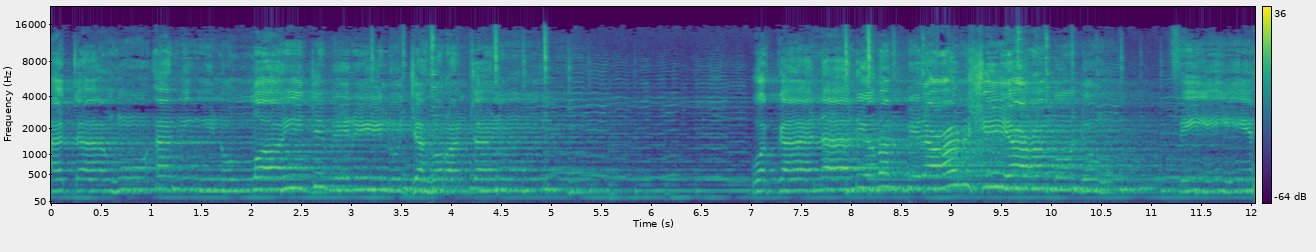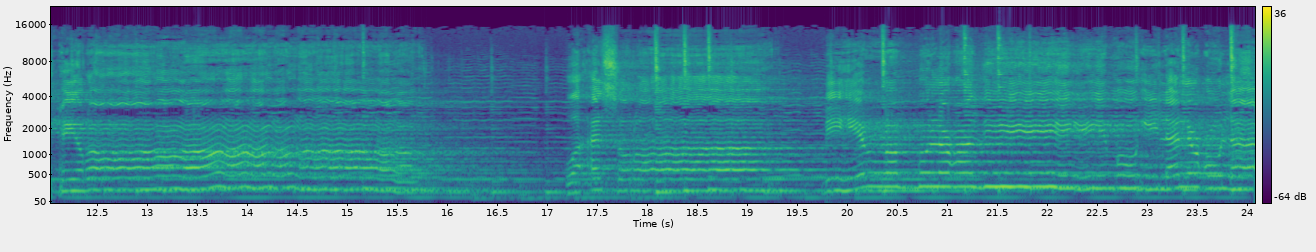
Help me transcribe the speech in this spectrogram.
أتاه أمين الله جبريل جهرة. وكان لرب العرش يعبد في حراء وأسرى به الرب العظيم إلى العلا.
